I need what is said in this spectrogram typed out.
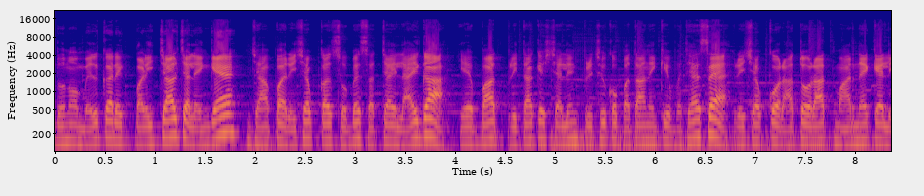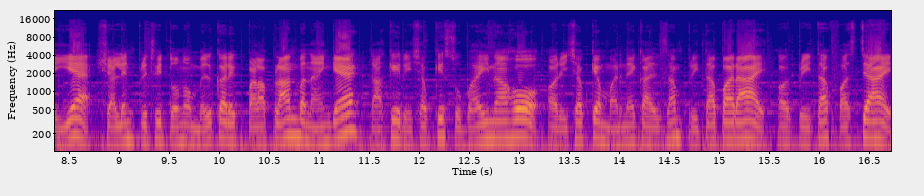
दोनों मिलकर एक बड़ी चाल चलेंगे, जहाँ पर ऋषभ कल सुबह सच्चाई लाएगा। यह बात प्रीता के शैलिन पृथ्वी को बताने की वजह से ऋषभ को रातों रात मारने के लिए शैलिन पृथ्वी दोनों मिलकर एक बड़ा प्लान बनाएँगे ताकि ऋषभ की सुबह ही ना हो और ऋषभ के मरने का इल्ज़ाम प्रीता पर आए और प्रीता फंस जाए।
